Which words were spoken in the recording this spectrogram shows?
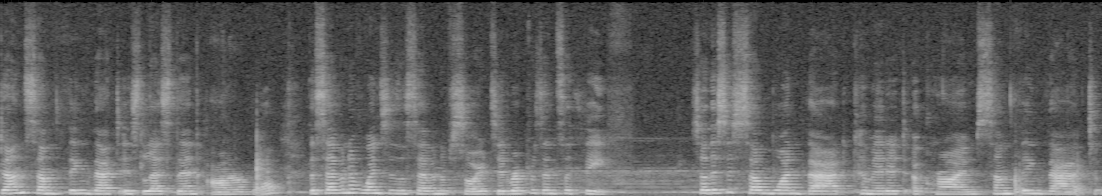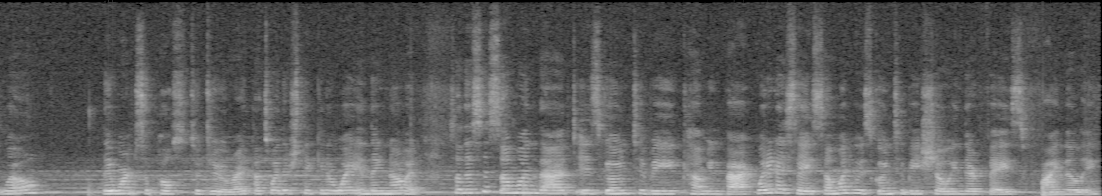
done something that is less than honorable. The Seven of Winds is the Seven of Swords. It represents a thief. So this is someone that committed a crime, something that, well, they weren't supposed to do, right? That's why they're sneaking away and they know it. So this is someone that is going to be coming back. What did I say? Someone who is going to be showing their face finally.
